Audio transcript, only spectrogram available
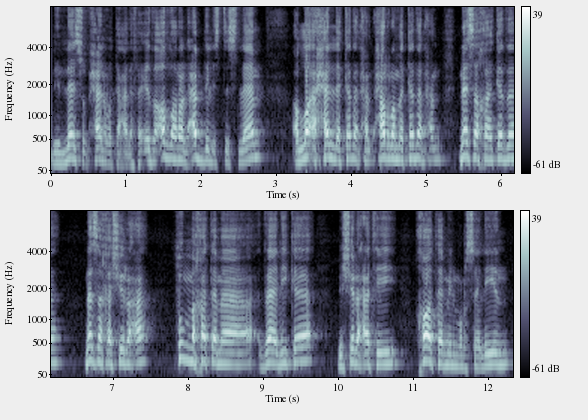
لله سبحانه وتعالى. فإذا أظهر العبد الاستسلام الله أحل كذا حرم كذا نسخ كذا نسخ شرعة ثم ختم ذلك بشرعة خاتم المرسلين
